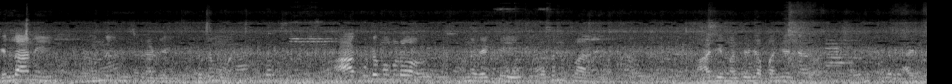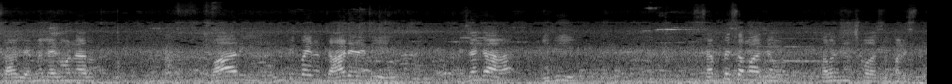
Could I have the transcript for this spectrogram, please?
జిల్లాని ముందుకు తీసుకున్నటువంటి కుటుంబం ఆ కుటుంబంలో ఉన్న వ్యక్తి వసంత్ కుమార్ మాజీ మంత్రిగా పనిచేశారు. ఐదు సార్లు ఎమ్మెల్యేగా ఉన్నారు. వారి ఇంటిపైన దాడి అనేది నిజంగా ఇది సభ్య సమాజం తొలగించుకోవాల్సిన పరిస్థితి.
